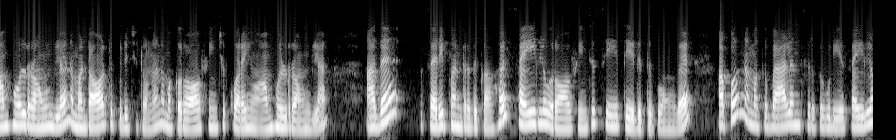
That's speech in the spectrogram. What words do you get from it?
ஆம் ஹோல் ரவுண்டில் நம்ம டாட் பிடிச்சிட்டோம்னா நமக்கு ஒரு ஆஃப் இன்ச்சு குறையும் ஆம் ஹோல் ரவுண்டில் அதை சரி பண்ணுறதுக்காக சைடில் ஒரு ஆஃப் இன்ச்சு சேர்த்து எடுத்துக்கோங்க. அப்போ நமக்கு பேலன்ஸ் இருக்கக்கூடிய சைடில்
